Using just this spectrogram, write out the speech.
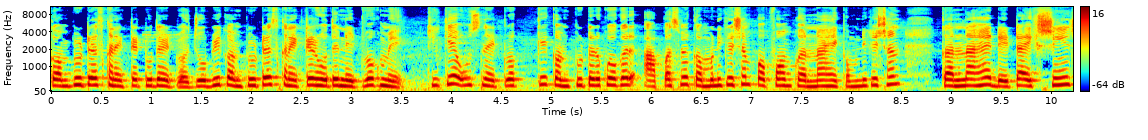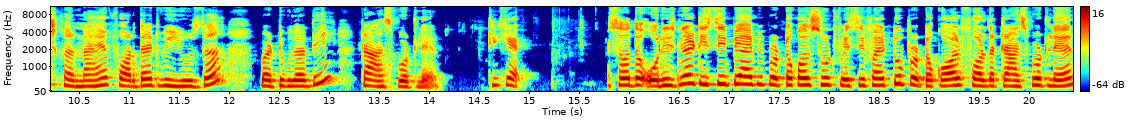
computers connected to the network जो भी कंप्यूटर्स कनेक्टेड होते नेटवर्क में, ठीक है? उस नेटवर्क के कंप्यूटर को अगर आपस में कम्युनिकेशन परफॉर्म करना है कम्युनिकेशन करना है डेटा एक्सचेंज करना है for that we use the particular the transport layer ठीक है? So the original TCP/IP protocol suite specified two protocol for the transport layer,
